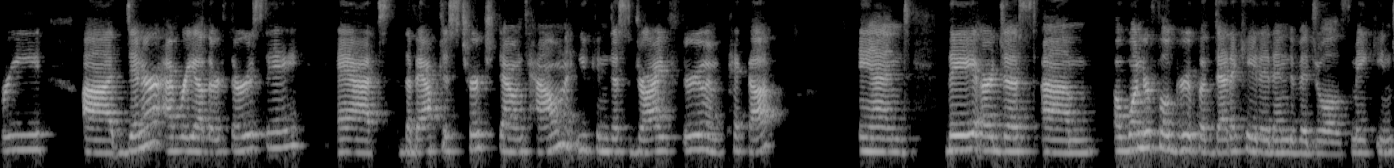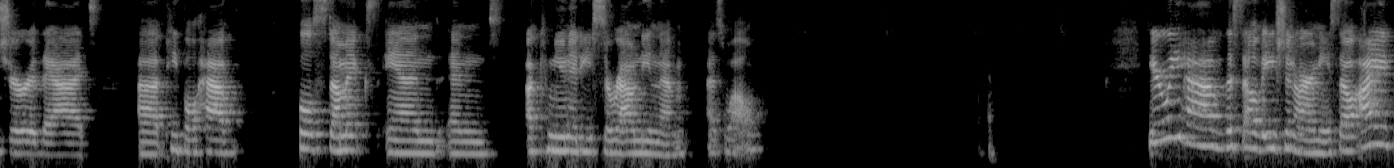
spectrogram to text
free uh, dinner every other Thursday at the Baptist Church downtown that you can just drive through and pick up. And they are just um, a wonderful group of dedicated individuals making sure that uh, people have full stomachs and and a community surrounding them as well. Here we have the Salvation Army. So I,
